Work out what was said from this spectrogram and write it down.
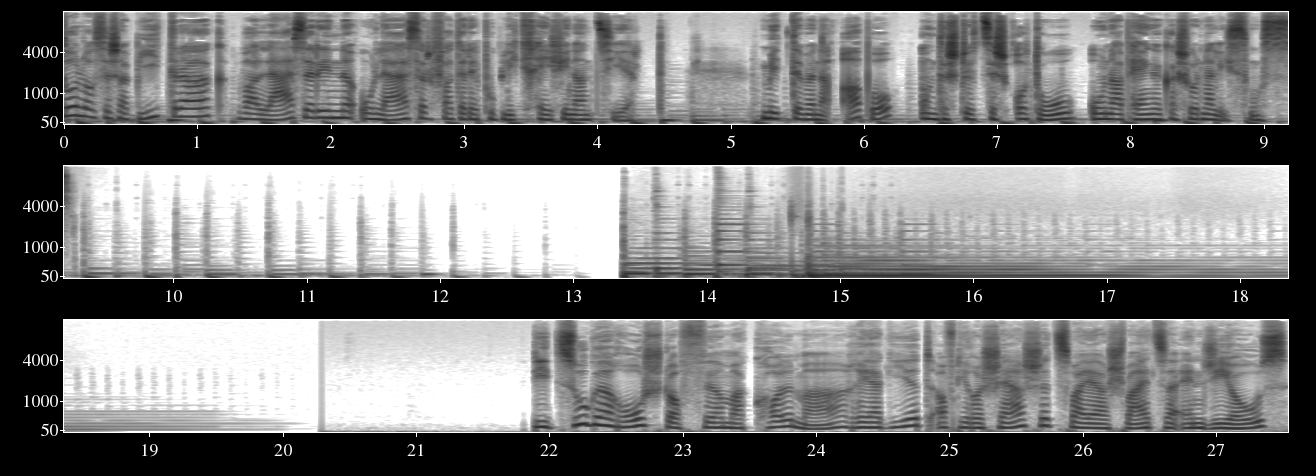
Du hörst einen Beitrag, den Leserinnen und Leser von der Republik finanziert. Mit einem Abo unterstützt du auch du unabhängigen Journalismus. Die Zuger Rohstofffirma Colmar reagiert auf die Recherche zweier Schweizer NGOs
